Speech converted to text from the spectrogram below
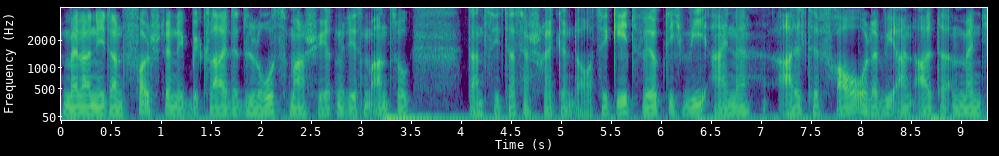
Melanie dann vollständig bekleidet losmarschiert mit diesem Anzug, dann sieht das erschreckend aus. Sie geht wirklich wie eine alte Frau oder wie ein alter Mensch,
